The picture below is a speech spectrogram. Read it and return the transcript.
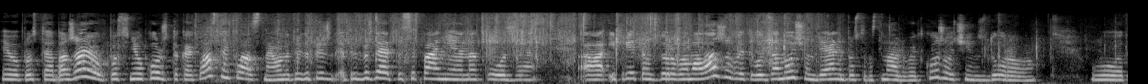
Я его просто обожаю. После него кожа такая классная-классная. Он предупреждает высыпание на коже. А, и при этом здорово омолаживает. И вот за ночь он реально просто восстанавливает кожу очень здорово. Вот.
